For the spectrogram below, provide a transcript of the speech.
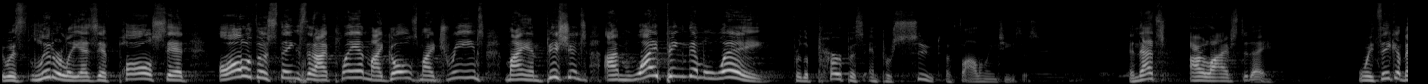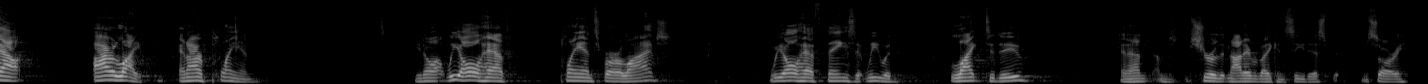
It was literally as if Paul said, All of those things that I plan, my goals, my dreams, my ambitions, I'm wiping them away for the purpose and pursuit of following Jesus. And that's our lives today. When we think about our life and our plan, you know, we all have plans for our lives. We all have things that we would like to do. And I'm, sure that not everybody can see this, but I'm sorry.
